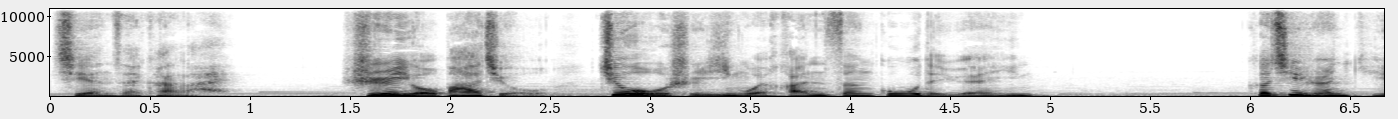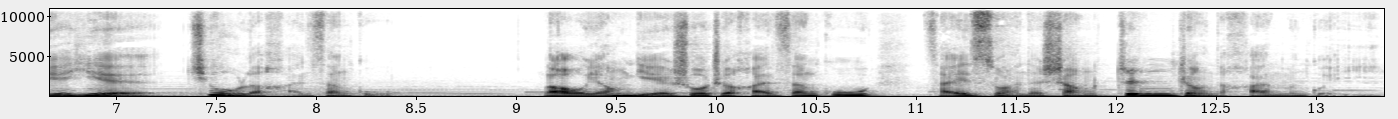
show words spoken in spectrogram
现在看来，十有八九就是因为韩三姑的原因。可既然爷爷救了韩三姑，老杨也说这韩三姑才算得上真正的寒门诡异，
